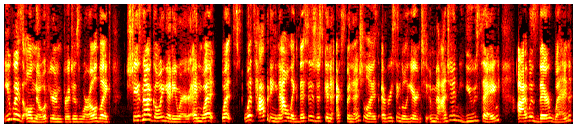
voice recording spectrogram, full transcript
you guys all know if you're in Bridges world, like she's not going anywhere. And what what's what's happening now, like this is just gonna exponentialize every single year. To imagine you saying, I was there when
